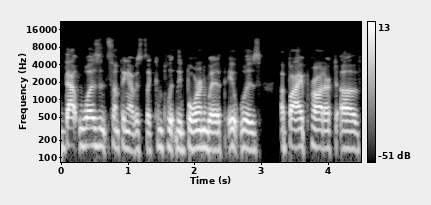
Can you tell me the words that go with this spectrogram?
that wasn't something I was like completely born with. It was a byproduct of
